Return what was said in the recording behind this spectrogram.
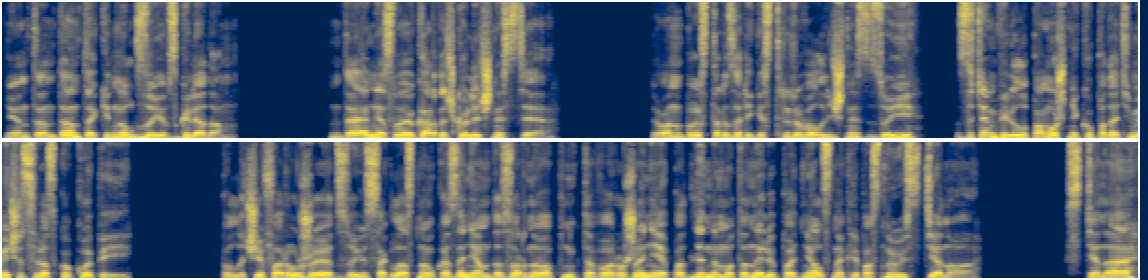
Интендант окинул Зуи взглядом. «Дай мне свою карточку личности». Он быстро зарегистрировал личность Зуи, затем велел помощнику подать меч и связку копий. Получив оружие, Зуи, согласно указаниям дозорного пункта вооружения, по длинному тоннелю поднялся на крепостную стену. Стена,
